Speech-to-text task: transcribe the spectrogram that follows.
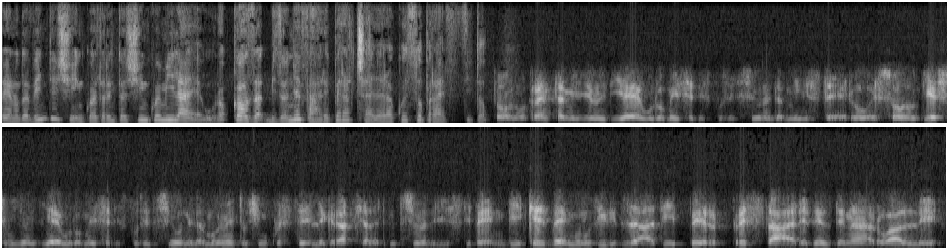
variano da 25 a 35 mila euro. Cosa bisogna fare per accedere a questo prestito? Sono 30 milioni di euro messi a disposizione dal Ministero e sono 10 milioni di euro messi a disposizione dal Movimento 5 Stelle grazie alla riduzione degli stipendi che vengono utilizzati per prestare del denaro alle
